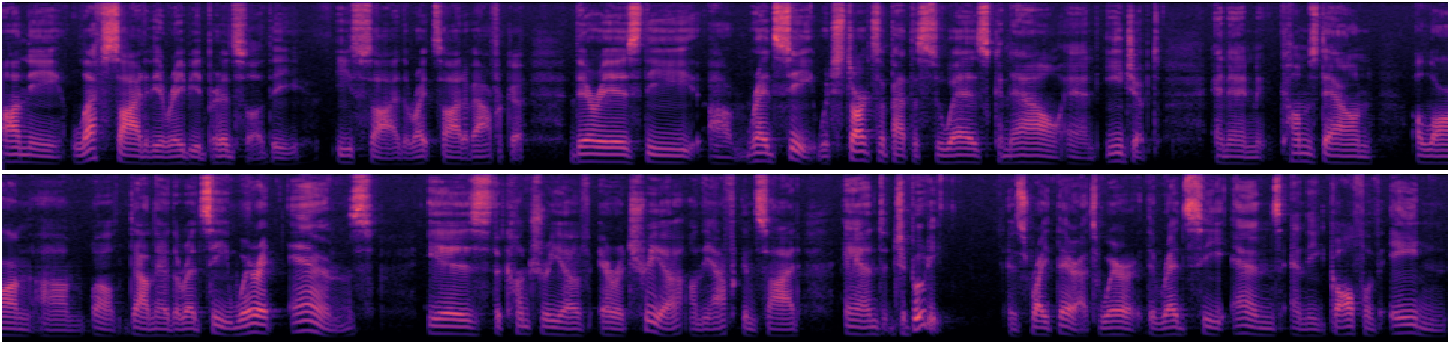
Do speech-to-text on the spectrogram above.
on the left side of the Arabian Peninsula, the east side, the right side of Africa, there is the um, Red Sea, which starts up at the Suez Canal and Egypt, and then comes down along, um, well, down there, the Red Sea. Where it ends is the country of Eritrea on the African side, and Djibouti is right there. That's where the Red Sea ends, and the Gulf of Aden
